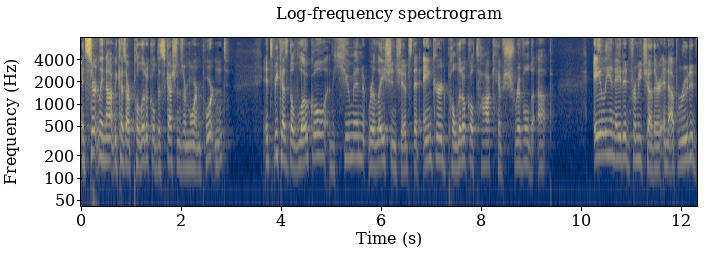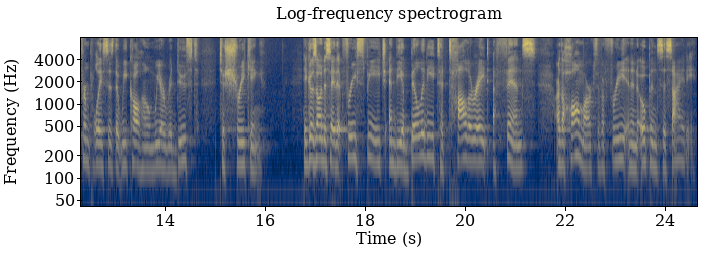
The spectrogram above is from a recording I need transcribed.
It's certainly not because our political discussions are more important. It's because the local and the human relationships that anchored political talk have shriveled up. Alienated from each other and uprooted from places that we call home, we are reduced to shrieking. He goes on to say that free speech and the ability to tolerate offense are the hallmarks of a free and an open society.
